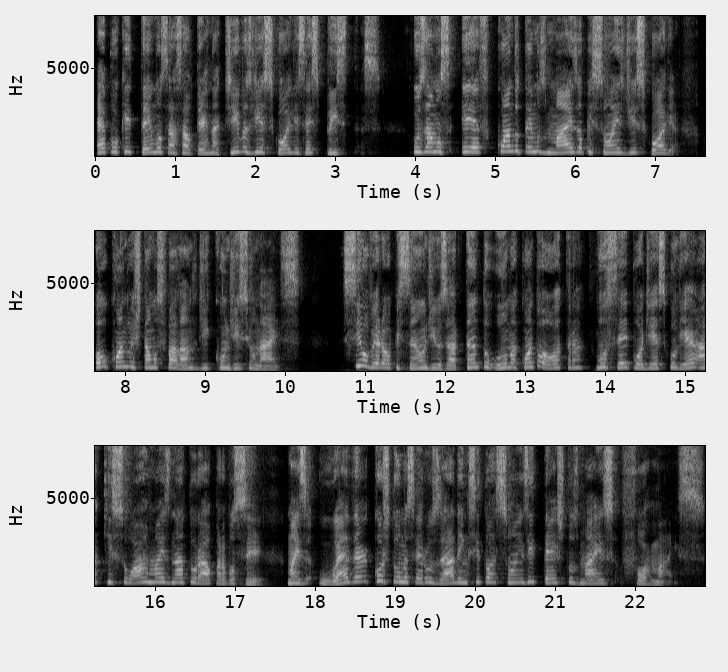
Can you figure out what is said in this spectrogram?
é porque temos as alternativas de escolhas explícitas. Usamos if quando temos mais opções de escolha, ou quando estamos falando de condicionais. Se houver a opção de usar tanto uma quanto a outra, você pode escolher a que soar mais natural para você. Mas whether costuma ser usado em situações e textos mais formais.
